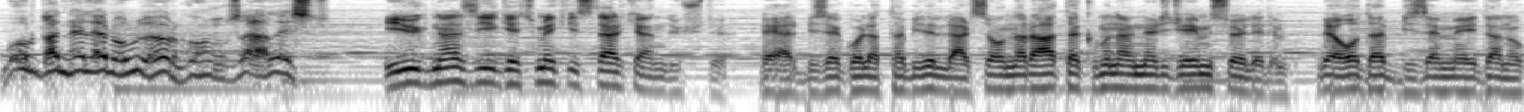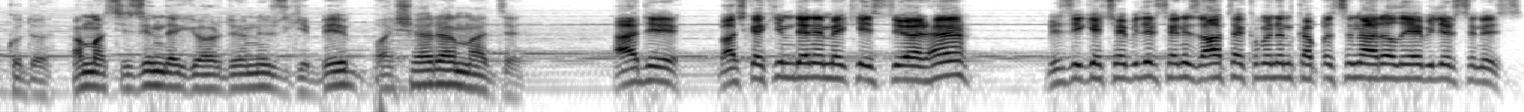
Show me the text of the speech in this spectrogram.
Burada neler oluyor Gonzales? Ignazi'yi geçmek isterken düştü. Eğer bize gol atabilirlerse onlara A takımına önereceğimi söyledim. Ve o da bize meydan okudu. Ama sizin de gördüğünüz gibi başaramadı. Hadi başka kim denemek istiyor ha? Bizi geçebilirseniz A takımının kapısını aralayabilirsiniz.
